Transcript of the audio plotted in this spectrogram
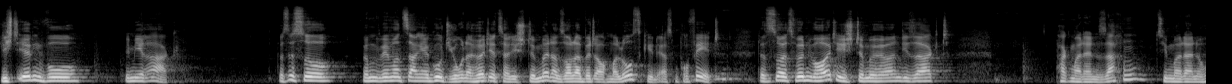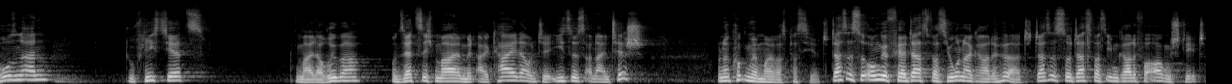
liegt irgendwo im Irak. Das ist so, wenn wir uns sagen, ja gut, Jona hört jetzt ja die Stimme, dann soll er bitte auch mal losgehen, er ist ein Prophet. Das ist so, als würden wir heute die Stimme hören, die sagt, pack mal deine Sachen, zieh mal deine Hosen an, du fliegst jetzt mal darüber und setz dich mal mit Al-Qaida und der ISIS an einen Tisch und dann gucken wir mal, was passiert. Das ist so ungefähr das, was Jona gerade hört. Das ist so das, was ihm gerade vor Augen steht.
